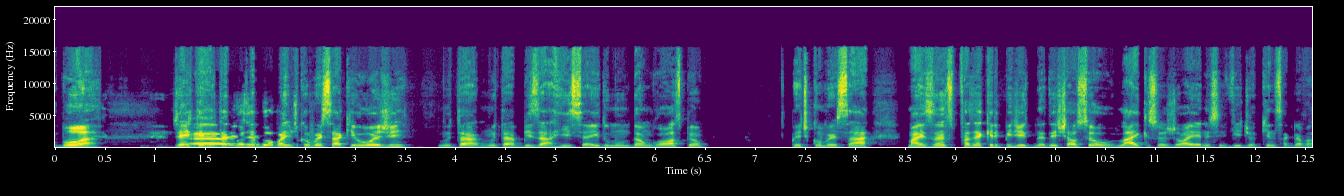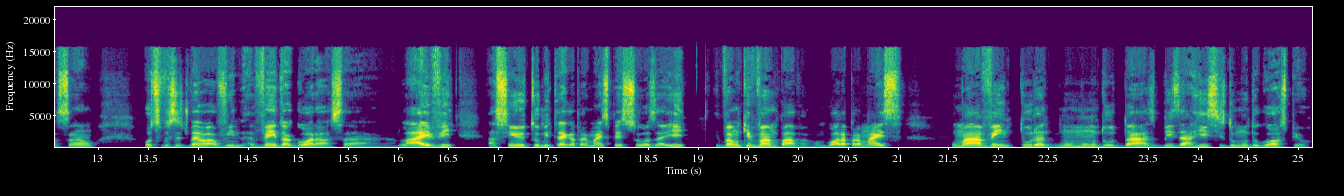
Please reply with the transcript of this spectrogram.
Boa. Gente, tem muita coisa boa para a gente conversar aqui hoje. Muita, muita bizarrice aí do mundão gospel a gente conversar. Mas antes, fazer aquele pedido, né? Deixar o seu like, seu joinha nesse vídeo aqui, nessa gravação. Ou se você estiver vendo agora essa live, assim o YouTube entrega para mais pessoas aí. E vamos que vamos, Pava. Vamos embora para mais uma aventura no mundo das bizarrices do mundo gospel.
